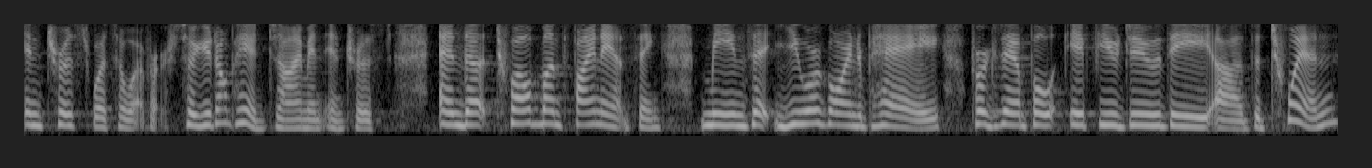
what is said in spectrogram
interest whatsoever. So you don't pay a dime in interest. And the 12-month financing means that you are going to pay, for example, if you do the, uh, the twin,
